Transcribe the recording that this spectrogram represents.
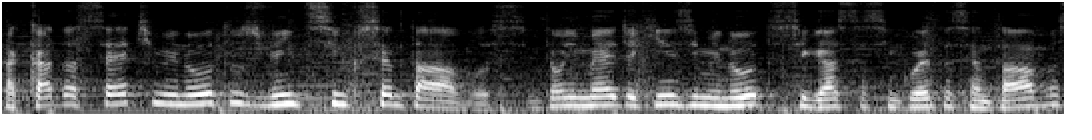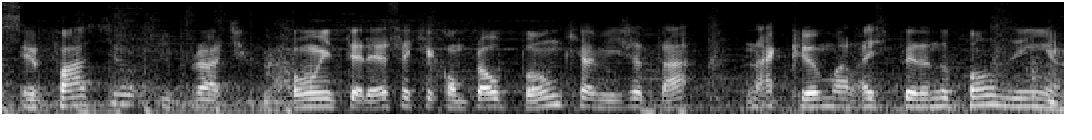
a cada 7 minutos 25 centavos. Então em média 15 minutos se gasta 50 centavos. É fácil e prático. O que interessa aqui é comprar o pão que a Mija tá na cama lá esperando o pãozinho.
